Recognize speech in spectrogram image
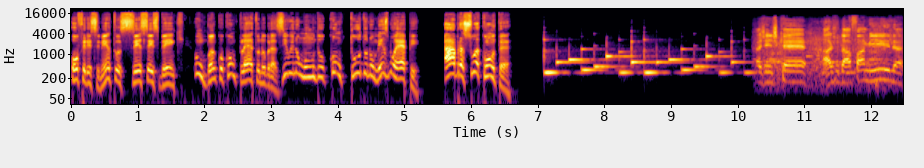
Oferecimento C6 Bank, um banco completo no Brasil e no mundo, com tudo no mesmo app. Abra sua conta. A gente quer ajudar a família,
